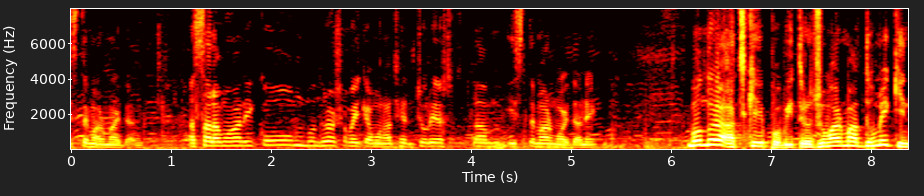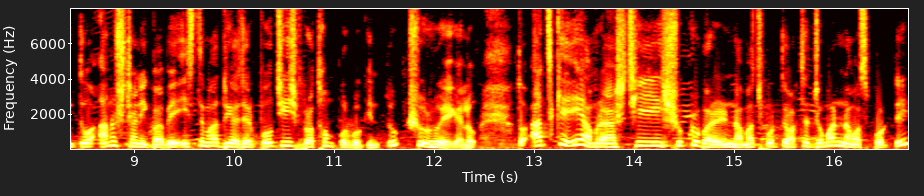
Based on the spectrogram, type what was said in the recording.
ইস্তেমার ময়দান। আসসালামু আলাইকুম বন্ধুরা সবাই কেমন আছেন? চলে আসলাম ইস্তেমার ময়দানে। বন্ধুরা, আজকে পবিত্র জুমার মাধ্যমে কিন্তু আনুষ্ঠানিকভাবে ইস্তেমা দুই হাজার পঁচিশ প্রথম পর্ব কিন্তু শুরু হয়ে গেল। তো আজকে আমরা আসছি শুক্রবারের নামাজ পড়তে, অর্থাৎ জুমার নামাজ পড়তে।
